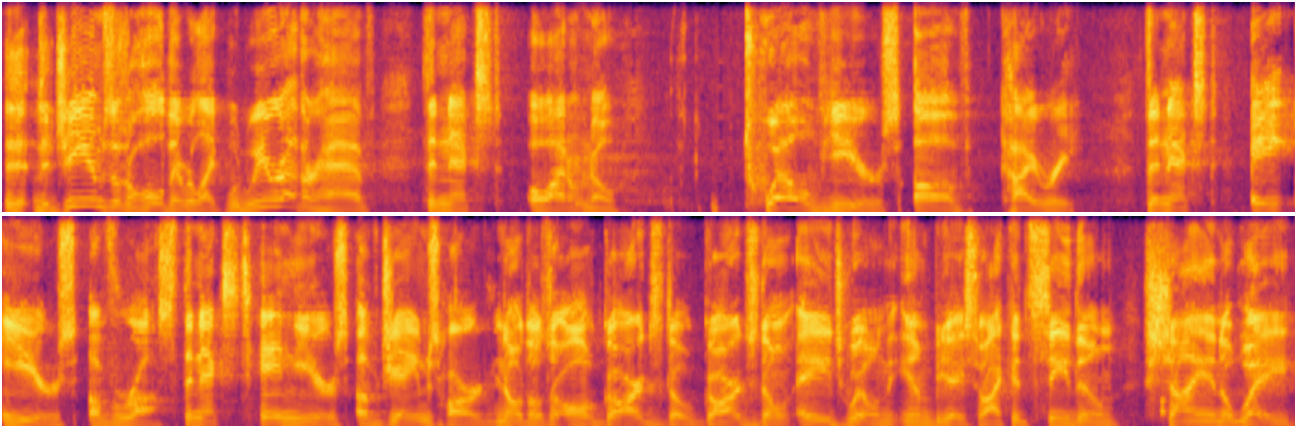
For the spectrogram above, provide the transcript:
the, GMs as a whole, they were like, would we rather have the next, oh, I don't know, 12 years of Kyrie, the next eight years of Russ, the next 10 years of James Harden. No, those are all guards, though. Guards don't age well in the NBA, so I could see them shying away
